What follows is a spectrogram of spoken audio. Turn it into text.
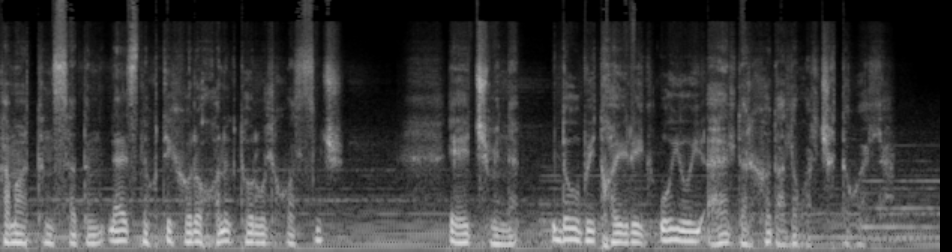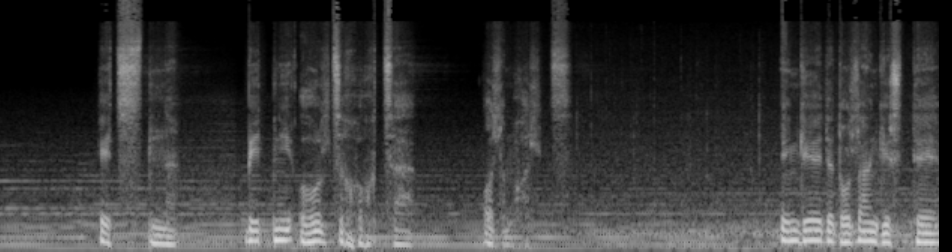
Хамаатан садан найз нөхдийн хөрөө хоног төрүүлэх болсон ч ээж минь дүү бид хоёрыг үе үе айлд орхиод алга болчихдог байлаа. Эцэст нь бидний уулзах хугацаа улам холцсон. Ингээд дулаан гэртээ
